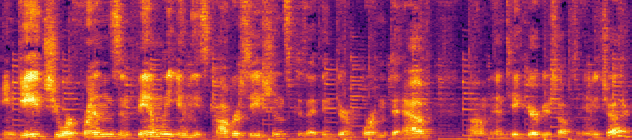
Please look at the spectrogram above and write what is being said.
engage your friends and family in these conversations because I think they're important to have um, and take care of yourselves and each other.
